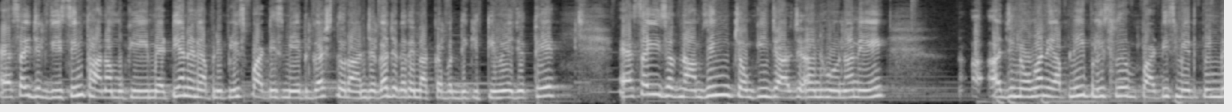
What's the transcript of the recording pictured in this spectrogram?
ਐਸਆਈ ਜਗਜੀਤ ਸਿੰਘ ਥਾਣਾ ਮੁਖੀ ਮੈਟੀਆਂ ਨੇ ਆਪਣੀ ਪੁਲਿਸ ਪਾਰਟੀ ਸਮੇਤ ਗਸ਼ਤ ਦੌਰਾਨ ਜਗ੍ਹਾ ਜਗ੍ਹਾ ਤੇ ਨਾਕਾਬੰਦੀ ਕੀਤੀ ਹੋਈ ਹੈ, ਜਿੱਥੇ ਐਸਆਈ ਸਤਨਾਮ ਸਿੰਘ ਚੌਂਕੀ ਇੰਚਾਰਜ ਅਨਹੋਨਾ ਨੇ ਅੱਜ ਨੋਹਾ ਨੇ ਆਪਣੀ ਪੁਲਿਸ ਪਾਰਟੀ ਸਮੇਤ ਪਿੰਡ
